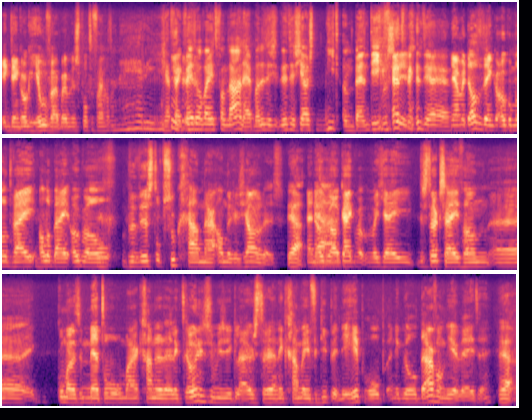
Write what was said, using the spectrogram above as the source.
Ik denk ook heel vaak bij mijn Spotify, wat een herrie. Ja, ik weet wel waar je het vandaan hebt, maar dit is, dit is juist niet een band die ik vind. Ja, ja. Ja, maar dat denk ik ook omdat wij allebei ook wel bewust op zoek gaan naar andere genres. Ja, En ook wel, kijk wat, wat jij er straks zei van... eh, ik kom uit de metal, maar ik ga naar de elektronische muziek luisteren... en ik ga me in verdiepen in de hip-hop en ik wil daarvan meer weten. Ja.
